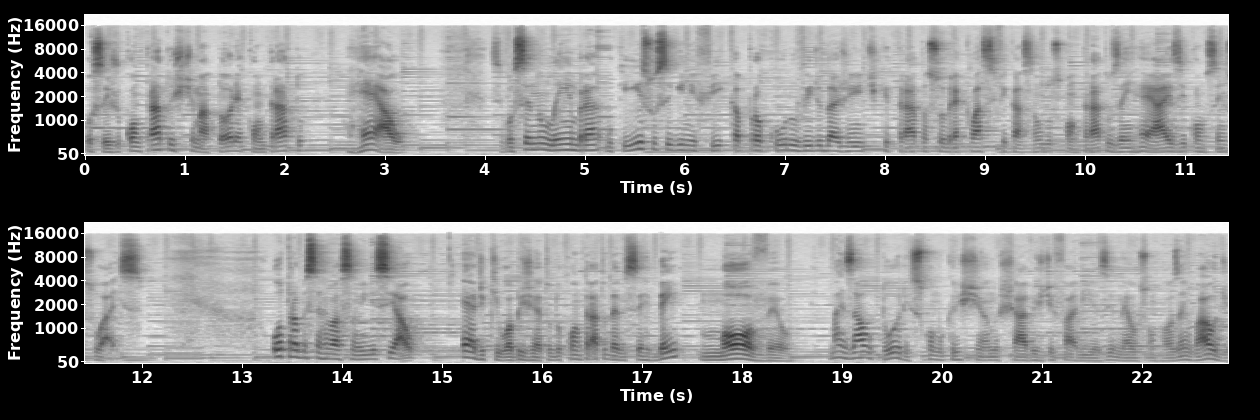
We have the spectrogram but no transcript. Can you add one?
ou seja, o contrato estimatório é contrato real. Se você não lembra o que isso significa, procura o vídeo da gente que trata sobre a classificação dos contratos em reais e consensuais. Outra observação inicial é a de que o objeto do contrato deve ser bem móvel, mas há autores como Cristiano Chaves de Farias e Nelson Rosenwald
